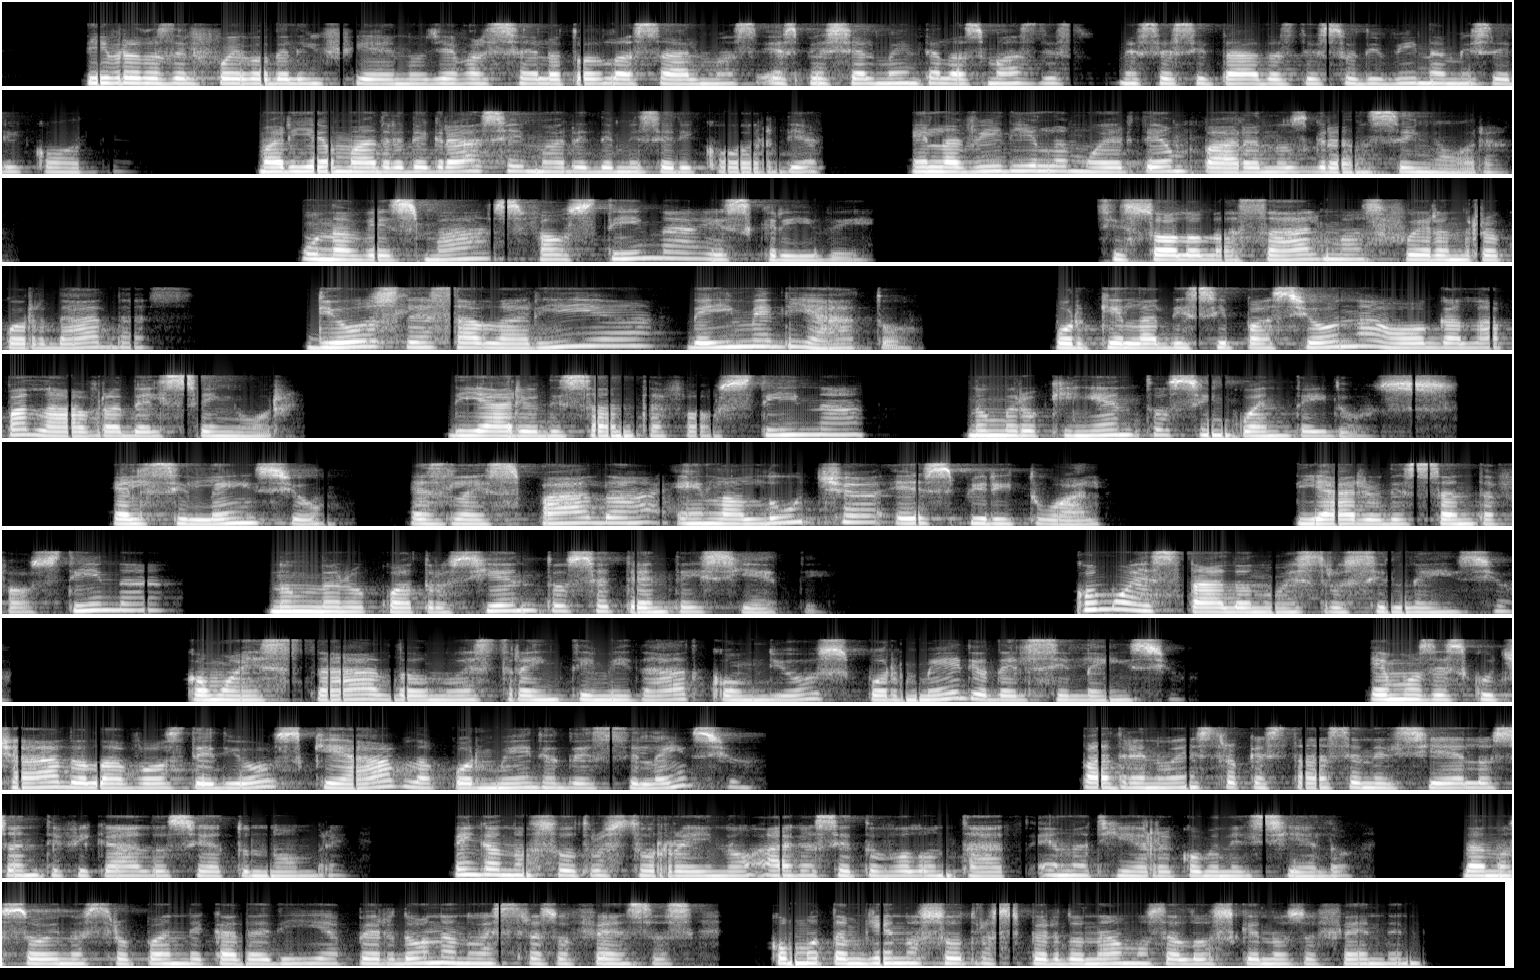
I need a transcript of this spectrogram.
líbranos del fuego del infierno, lleva al cielo a todas las almas, especialmente a las más necesitadas de su divina misericordia. María, Madre de Gracia y Madre de Misericordia, en la vida y en la muerte, ampáranos, Gran Señora. Una vez más, Faustina escribe, si solo las almas fueran recordadas, Dios les hablaría de inmediato, porque la disipación ahoga la palabra del Señor. Diario de Santa Faustina, número 552. El silencio es la espada en la lucha espiritual. Diario de Santa Faustina, número 477. ¿Cómo ha estado nuestro silencio? ¿Cómo ha estado nuestra intimidad con Dios por medio del silencio? ¿Hemos escuchado la voz de Dios que habla por medio del silencio? Padre nuestro que estás en el cielo, santificado sea tu nombre. Venga a nosotros tu reino, hágase tu voluntad en la tierra como en el cielo. Danos hoy nuestro pan de cada día, perdona nuestras ofensas, como también nosotros perdonamos a los que nos ofenden,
